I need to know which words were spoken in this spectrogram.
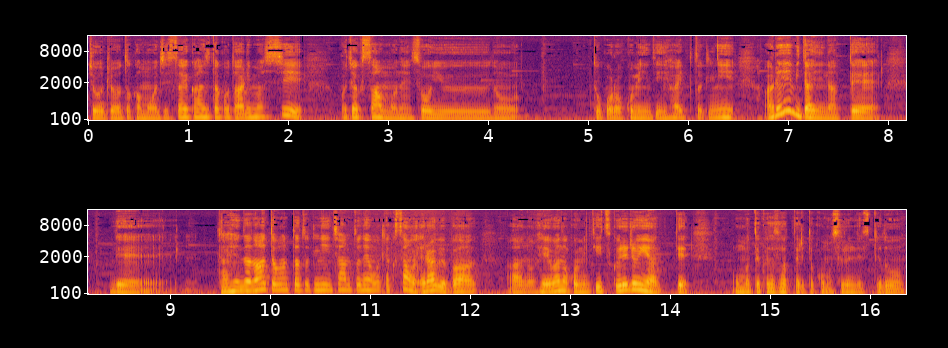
状況とかも実際感じたことありますしお客さんもねそういうのところコミュニティに入った時にあれ？みたいになってで大変だなって思った時にちゃんとねお客さんを選べばあの平和なコミュニティ作れるんやって思ってくださったりとかもするんですけど、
